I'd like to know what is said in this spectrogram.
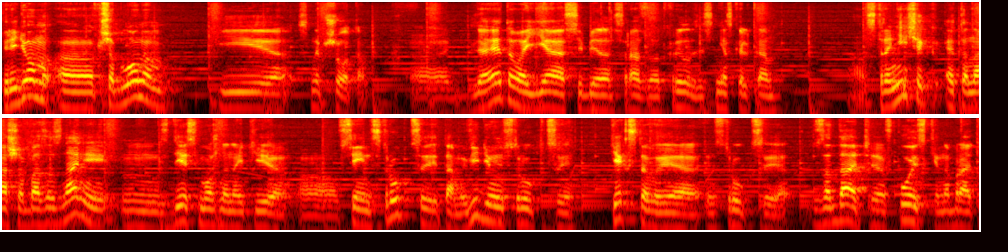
Перейдем э, к шаблонам и снапшотам. Э, для этого я себе сразу открыл здесь несколько э, страничек. Это наша база знаний. Здесь можно найти э, все инструкции, там и видеоинструкции, текстовые инструкции. Задать в поиске, набрать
